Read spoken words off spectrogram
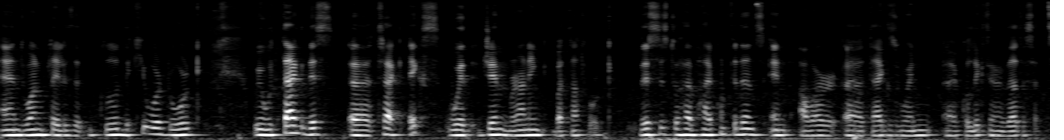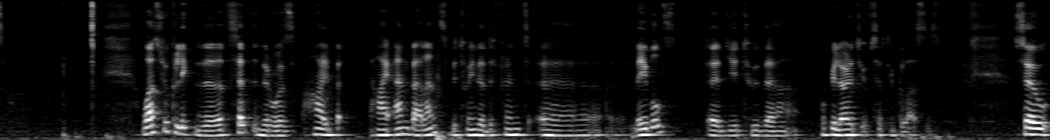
and one playlist that include the keyword work. We would tag this uh, track X with gym running but not work. This is to have high confidence in our uh, tags when uh, collecting the dataset. Once we collected the dataset, there was high high unbalance between the different uh, labels uh, due to the popularity of certain classes. So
